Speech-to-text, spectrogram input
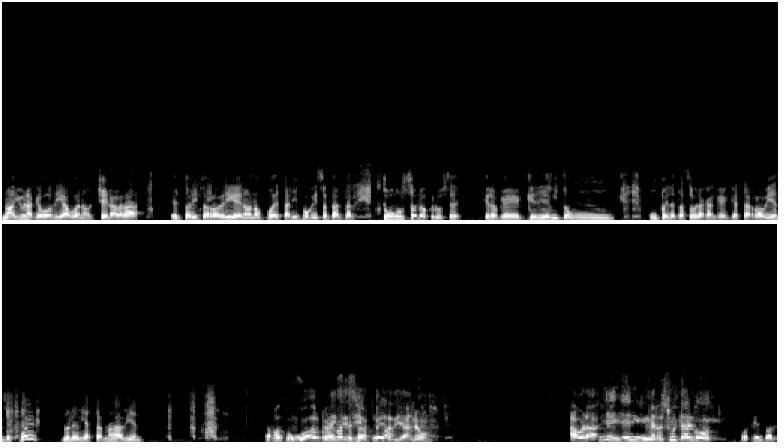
No hay una que vos digas, bueno, che, la verdad, el Torito Rodríguez no, no puede salir porque hizo tal, tal. Tuvo un solo cruce, creo que, que evitó un, un pelotazo huracán que, que cerró bien. Después no le a hacer nada bien. Además, un jugador con excesivas pérdidas, ¿no? Ahora, eh, eh, me resulta algo, volviendo a lo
